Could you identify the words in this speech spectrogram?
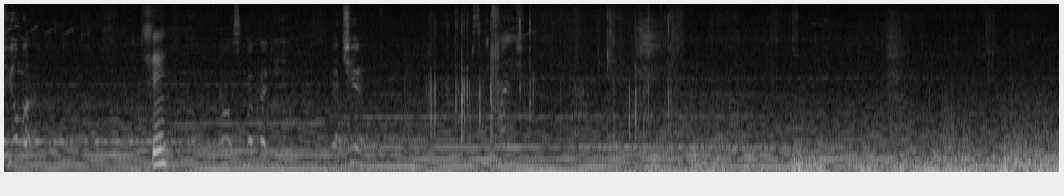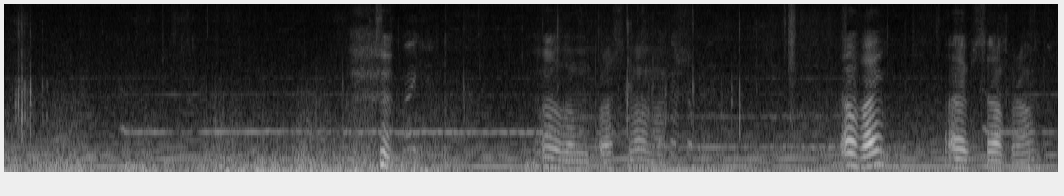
Filma? Sim? Não, assim vai pra aqui. Atira. Por cima de frente. Vai. Não vou me aproximar, não. Não vai? Vai precisar pronto.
